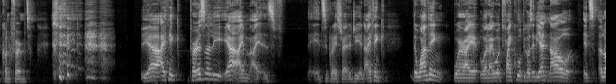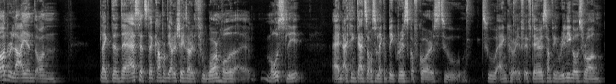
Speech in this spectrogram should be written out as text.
confirmed. yeah, I think personally, yeah, I'm I, it's it's a great strategy, and I think the one thing where I what I would find cool because in the end now it's a lot reliant on like the the assets that come from the other chains are through wormhole uh, mostly, and I think that's also like a big risk, of course, to to anchor if if there is something really goes wrong.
